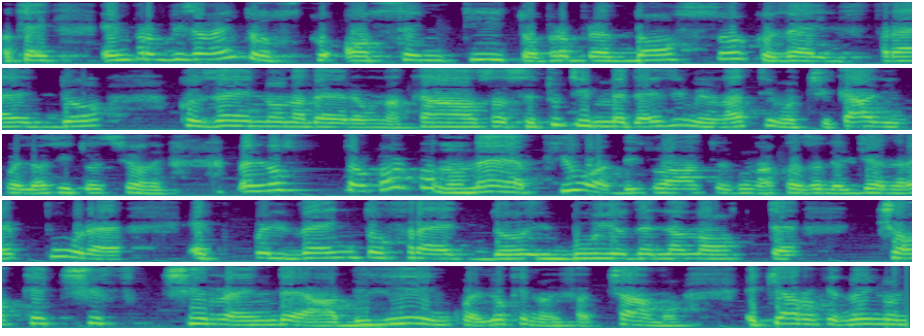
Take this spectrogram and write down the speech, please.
Okay? E improvvisamente ho, ho, sentito proprio addosso cos'è il freddo, cos'è non avere una casa, se tu ti immedesimi un attimo ci cadi in quella situazione, ma il nostro corpo non è più abituato ad una cosa del genere, eppure è quel vento freddo, il buio della notte, ciò che ci, ci, rende abili in quello che noi facciamo. È chiaro che noi non,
